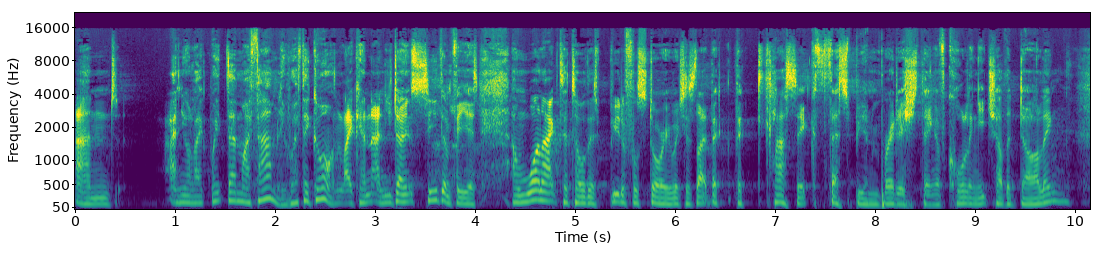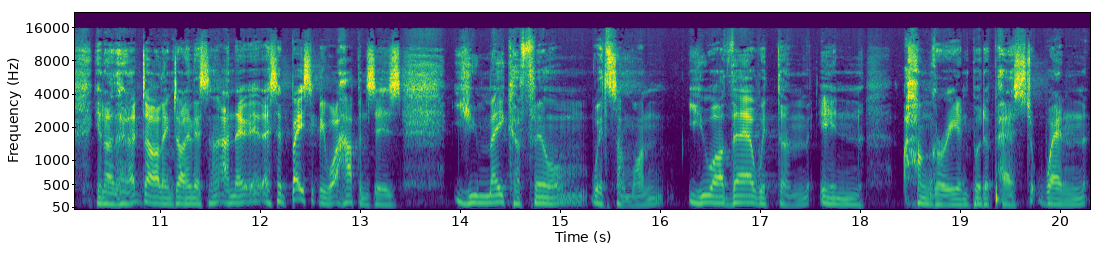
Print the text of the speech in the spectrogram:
and and you're like, wait, they're my family. Where have they gone? Like, and, and you don't see them for years. And one actor told this beautiful story, which is like the, the classic thespian British thing of calling each other darling. You know, they're like, darling, darling, this. And they, they said basically what happens is you make a film with someone, you are there with them in Hungary and Budapest when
